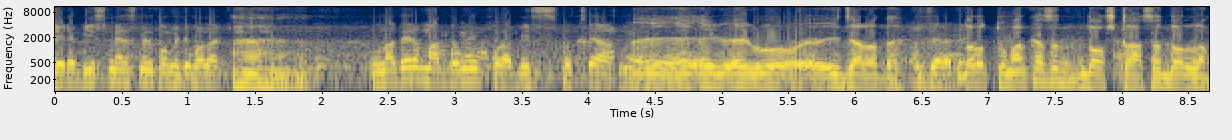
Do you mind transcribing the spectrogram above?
যেটা বিশ ম্যানেজমেন্ট কমিটি বলার হ্যাঁ হ্যাঁ হ্যাঁ। ওনাদের মাধ্যমে পুরা বিশ হচ্ছে এইগুলো ইজারা দেয়। ধরো তোমার কাছে দশটা আছে ধরলাম।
